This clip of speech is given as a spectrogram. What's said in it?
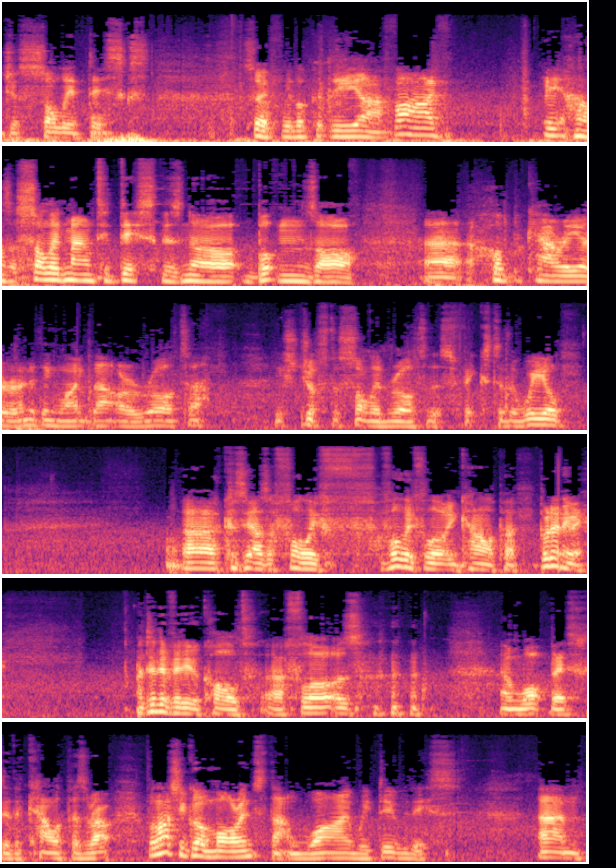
just solid discs. So, if we look at the R5, it has a solid mounted disc, there's no buttons or uh, a hub carrier or anything like that, or a rotor. It's just a solid rotor that's fixed to the wheel because uh, it has a fully fully floating caliper. But anyway, I did a video called uh, floaters and what basically the calipers are about. We'll actually go more into that and why we do this. Um,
